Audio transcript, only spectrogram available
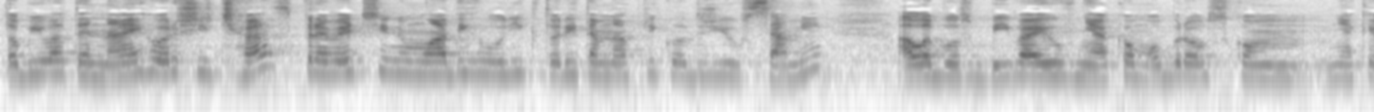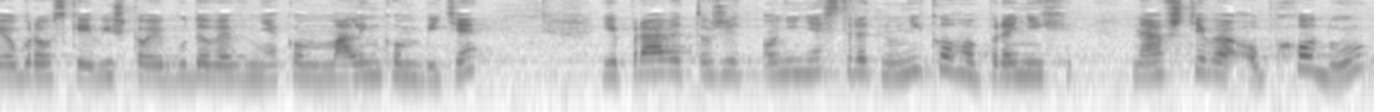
to býva ten najhorší čas pre väčšinu mladých ľudí, ktorí tam napríklad žijú sami, alebo bývajú v nejakom obrovskom, nejakej obrovskej výškovej budove v nejakom malinkom byte je práve to, že oni nestretnú nikoho. Pre nich návšteva obchodu,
